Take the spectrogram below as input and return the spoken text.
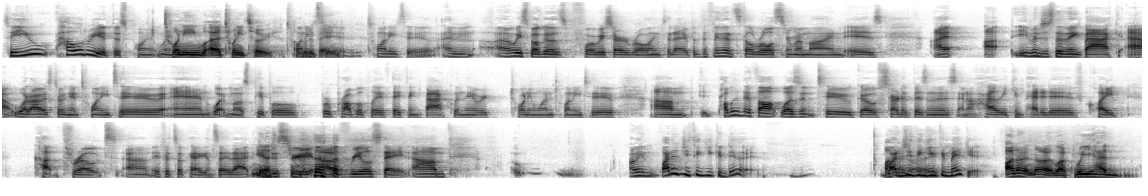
So you how old were you at this point when 20 uh, 22 22 22 and i we spoke of this before we started rolling today but the thing that still rolls through my mind is i uh, even just to think back at what I was doing at 22 and what most people were probably, if they think back when they were 21, 22, um, probably their thought wasn't to go start a business in a highly competitive, quite cutthroat, um, if it's okay, I can say that, yes. industry of real estate. Um, I mean, why did you think you could do it? Why did you know. think you could make it? I don't know. Like we had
